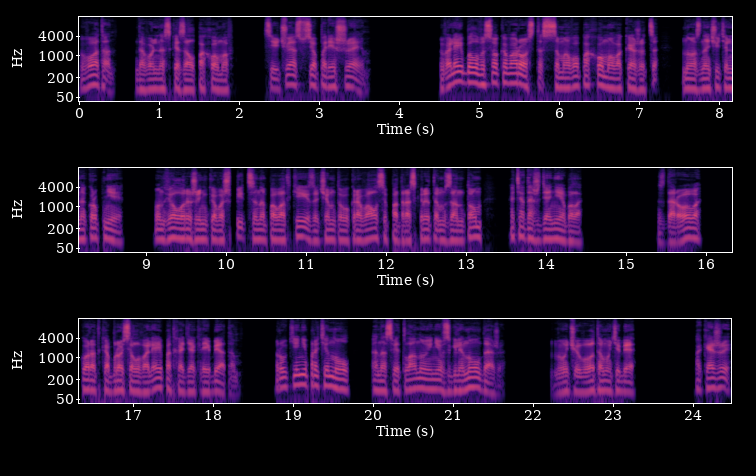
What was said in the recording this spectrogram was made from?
«Вот он, — довольно сказал Пахомов. «Сейчас все порешаем». Валяй был высокого роста, с самого Пахомова, кажется, но значительно крупнее. Он вел рыженького шпица на поводке и зачем-то укрывался под раскрытым зонтом, хотя дождя не было. «Здорово», — коротко бросил Валяй, подходя к ребятам. Руки не протянул, а на Светлану и не взглянул даже. «Ну чего там у тебя?» «Покажи»,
